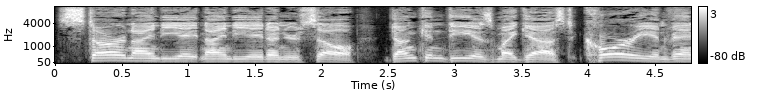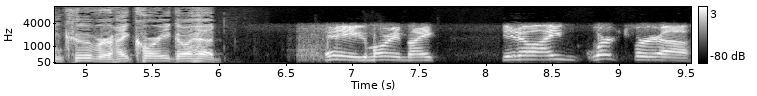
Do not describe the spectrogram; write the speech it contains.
Star 9898 on your cell. Duncan Dee is my guest. Corey in Vancouver. Hi, Corey, go ahead. Hey, good morning, Mike. You know, I worked for, uh,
